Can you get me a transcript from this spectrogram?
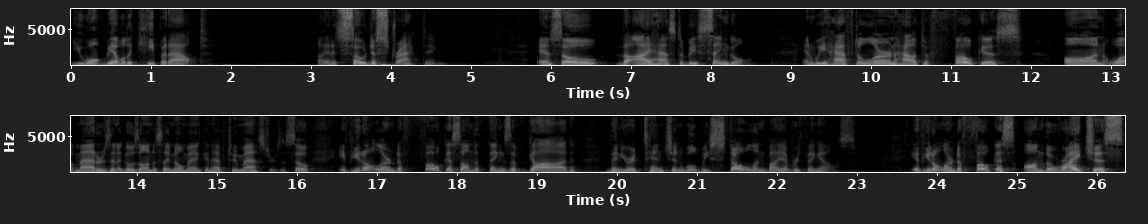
You won't be able to keep it out. Uh, and it's so distracting. And so the eye has to be single. And we have to learn how to focus on what matters. And it goes on to say, No man can have two masters. And so if you don't learn to focus on the things of God, then your attention will be stolen by everything else. If you don't learn to focus on the righteous,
